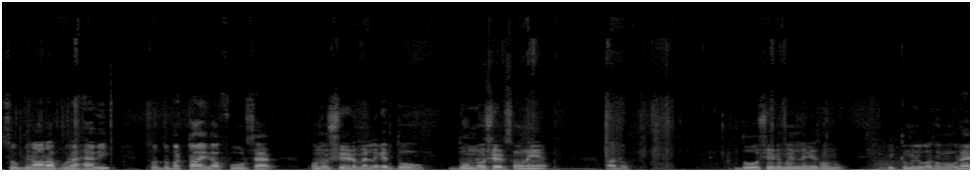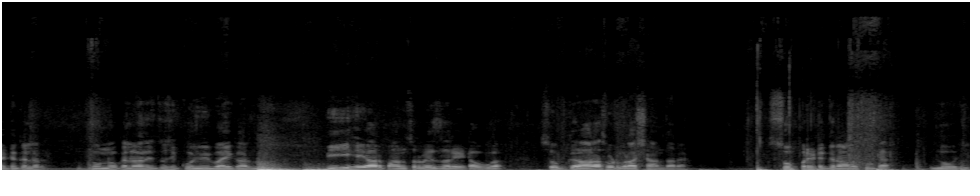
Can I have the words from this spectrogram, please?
ਸੋ ਗਰਾਰਾ ਪੂਰਾ ਹੈਵੀ ਸੋ ਦੁਪੱਟਾ ਆਏਗਾ ਫੋਰ ਸਾਈਡ ਤੁਹਾਨੂੰ ਸ਼ੇਡ ਮਿਲਣਗੇ ਦੋ। ਦੋਨੋਂ ਸ਼ੇਡ ਸੋਹਣੇ ਆ। ਆ ਲਓ। ਦੋ ਸ਼ੇਡ ਮਿਲਣਗੇ ਤੁਹਾਨੂੰ। ਇੱਕ ਮਿਲੂਗਾ ਤੁਹਾਨੂੰ ਰੈੱਡ ਕਲਰ, ਦੋਨੋਂ ਕਲਰਾਂ ਦੇ ਤੁਸੀਂ ਕੋਈ ਵੀ ਬਾਈ ਕਰ ਲਓ। 20500 ਰੁਪਏ ਦਾ ਰੇਟ ਆਊਗਾ। ਸੋ ਗਰਾਰਾ ਸੂਟ ਬੜਾ ਸ਼ਾਨਦਾਰ ਹੈ। ਸੁਪਰ ਹਿੱਟ ਗਰਾਰਾ ਸੂਟ ਹੈ। ਲੋ ਜੀ।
